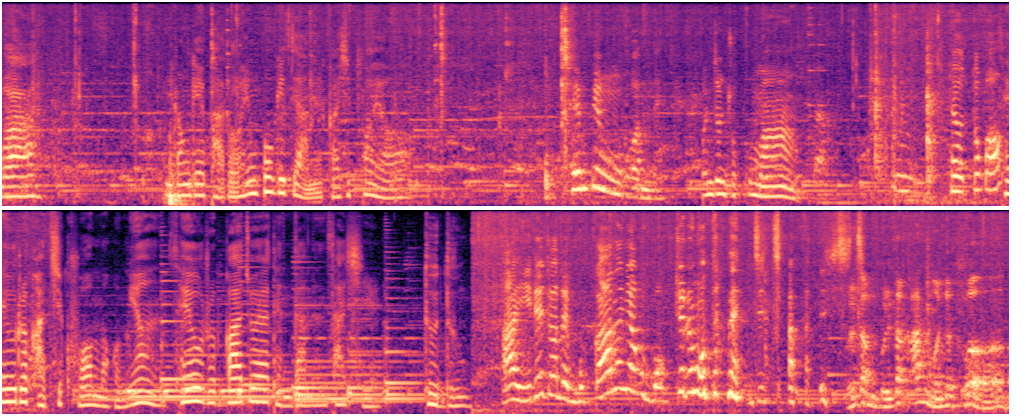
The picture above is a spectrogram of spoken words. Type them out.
와. 이런 게 바로 행복이지 않을까 싶어요. 캠핑 온거 같네. 완전 좋구만. 새우 뜨거? 새우를 같이 구워 먹으면 새우를 까줘야 된다는 사실. 두둥. 아 이래저래 뭐 까느냐고 먹지를 못하네 진짜. 씨. 일단 물딱 까서 먼저 줘.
